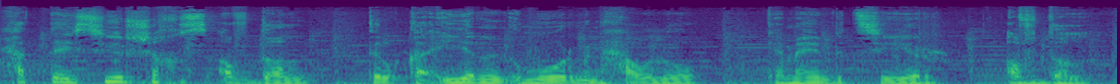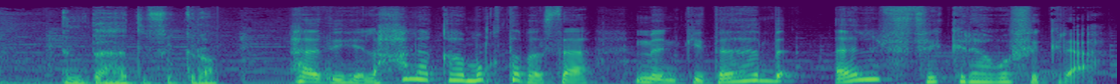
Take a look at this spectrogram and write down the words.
حتى يصير شخص أفضل تلقائيا الأمور من حوله كمان بتصير أفضل. انتهت الفكرة. هذه الحلقة مقتبسة من كتاب الفكرة وفكرة.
